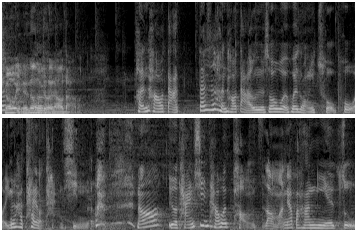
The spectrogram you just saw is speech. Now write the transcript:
蚯蚓的那种就很好打嘛。很好打，但是很好打，有时候我也会容易戳破，因为它太有弹性了。然后有弹性它会跑，你知道吗？你要把它捏住，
